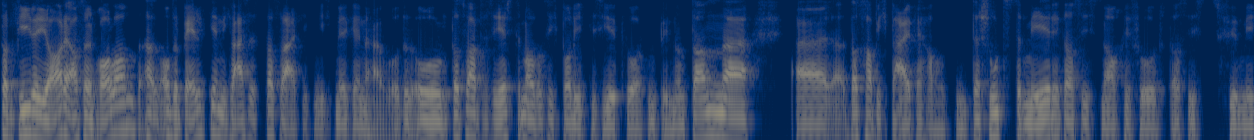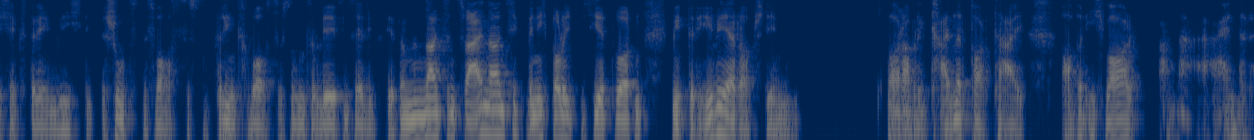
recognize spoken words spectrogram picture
Dann viele Jahre, also in Holland äh, oder Belgien, ich weiß es, das weiß ich nicht mehr genau, oder? Und das war das erste Mal, dass ich politisiert worden bin. Und dann, äh, äh, das habe ich beibehalten. Der Schutz der Meere, das ist nach wie vor, das ist für mich extrem wichtig. Der Schutz des Wassers, des Trinkwassers, unser Lebenselixier. Und 1992 bin ich politisiert worden mit der EWR-Abstimmung. Ich war aber in keiner Partei, aber ich war an einer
